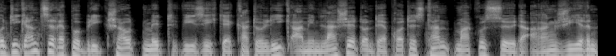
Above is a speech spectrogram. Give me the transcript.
Und die ganze Republik schaut mit, wie sich der Katholik Armin Laschet und der Protestant Markus Söder arrangieren,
